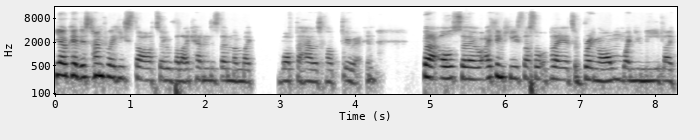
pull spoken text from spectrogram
yeah, okay, there's times where he starts over like Henderson. I'm like, what the hell is Klopp doing? But also, I think he's the sort of player to bring on when you need like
